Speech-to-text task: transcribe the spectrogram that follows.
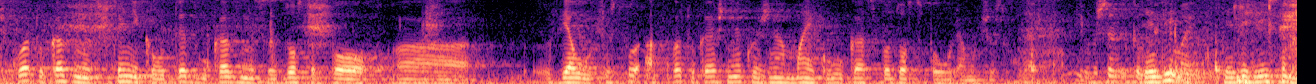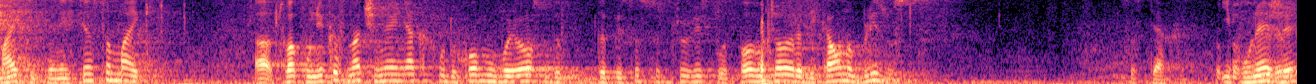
че когато казваме свещеника отец, го казваме с доста по а, вяло чувство, а когато кажеш някоя жена майко, го казва с доста по-голямо чувство. Да, тези, тези жени са майки, те наистина са майки. А, това по никакъв начин не е някакво духовно воеводство да, да присъства в чужди изповед. Това означава радикална близост с тях. И понеже,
